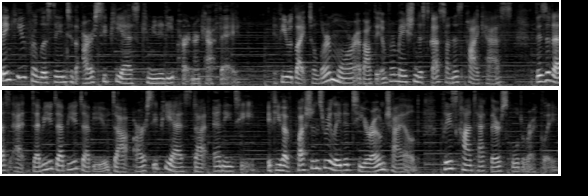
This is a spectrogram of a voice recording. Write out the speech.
Thank you for listening to the RCPS Community Partner Cafe. If you would like to learn more about the information discussed on this podcast, visit us at www.rcps.net. If you have questions related to your own child, please contact their school directly.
